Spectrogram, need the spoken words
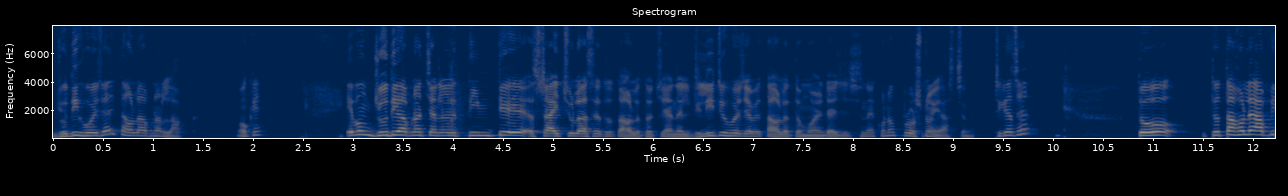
যদি হয়ে যায়, তাহলে আপনার লাক ওকে এবং যদি আপনার চ্যানেলে তিনটে স্ট্রাইক চলে আসে, তো তাহলে তো চ্যানেল ডিলিটই হয়ে যাবে, তাহলে তো মনিটাইজেশনের কোনো প্রশ্নই আসছে না, ঠিক আছে? তো তো তাহলে আপনি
